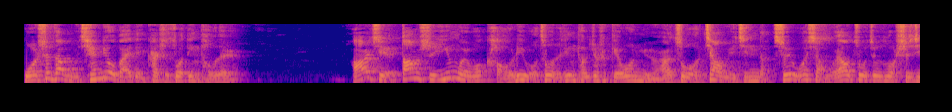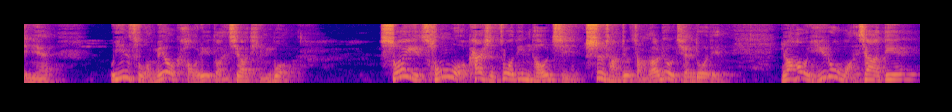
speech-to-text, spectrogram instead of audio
我是在五千六百点开始做定投的人，而且当时因为我考虑我做的定投就是给我女儿做教育金的，所以我想我要做就做十几年，因此我没有考虑短期要停过。所以从我开始做定投起，市场就涨到六千多点，然后一路往下跌。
